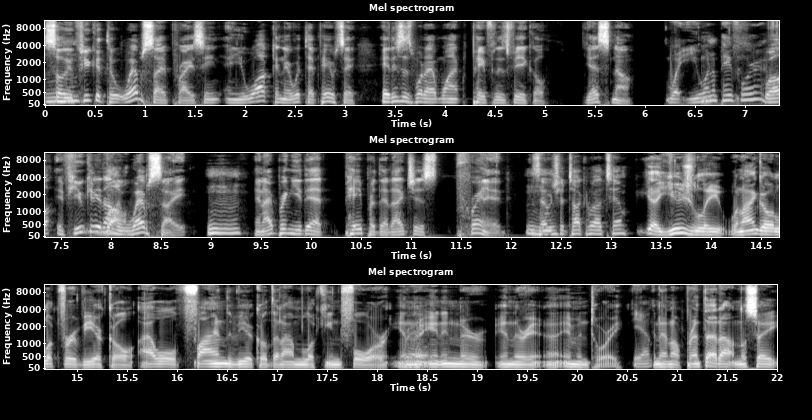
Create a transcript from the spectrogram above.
So Mm-hmm. if you get the website pricing and you walk in there with that paper, say, "Hey, this is what I want to pay for this vehicle." Yes, no. what you want to pay for it? Well, if you get it on the website and I bring you that paper that I just printed, is that what you're talking about, Tim? Yeah, usually when I go look for a vehicle, I will find the vehicle that I'm looking for in their in, in their in their uh, inventory. Yep. And then I'll print that out and I'll say,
